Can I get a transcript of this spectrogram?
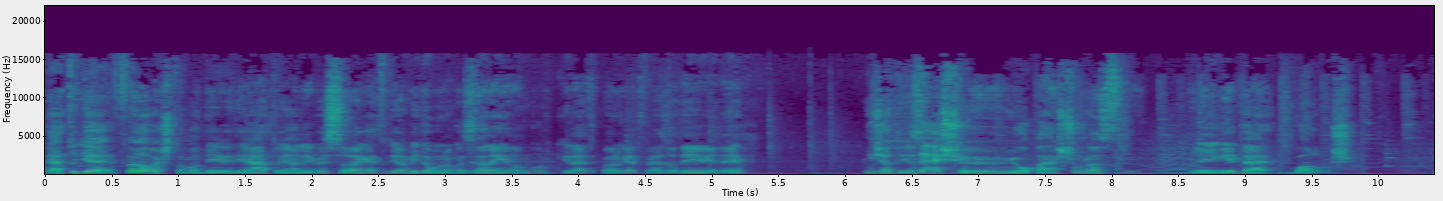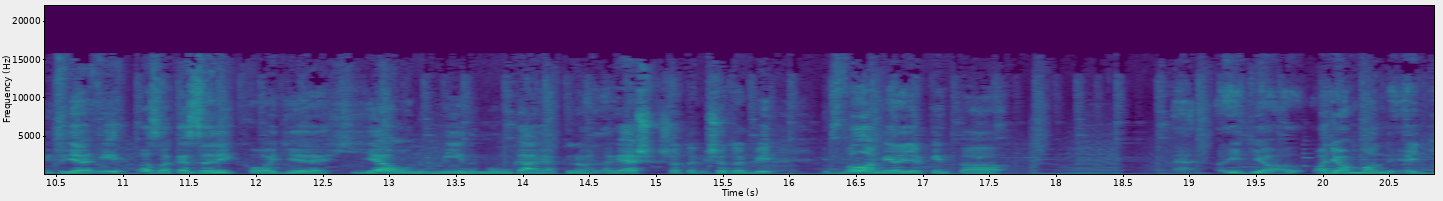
Tehát ugye felolvastam a DVD hátulján lévő szöveget ugye a videónak az elején, amikor ki lett pörgetve ez a DVD, és hát ugye az első jó pár sor az lényegében valós. Itt ugye azzal kezdődik, hogy Hyeon Min munkája különleges, stb. stb. Itt valami egyébként a így a agyamban egy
